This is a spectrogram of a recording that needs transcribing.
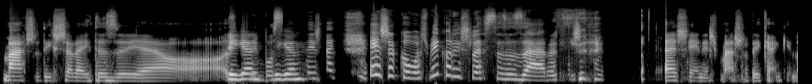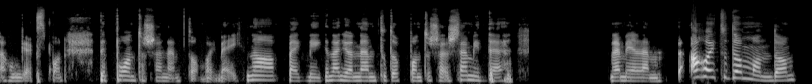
második selejtezője a igen, igen. És akkor most mikor is lesz ez a záró? elsőjén és másodikán kint a Hungexpon. De pontosan nem tudom, hogy melyik nap, meg még nagyon nem tudok pontosan semmit, de remélem. De ahogy tudom, mondom.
